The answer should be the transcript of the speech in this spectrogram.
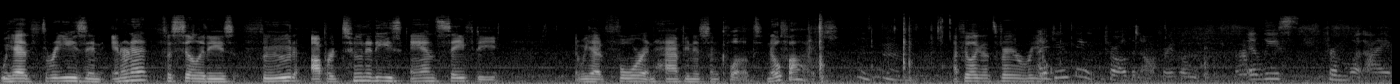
We had threes in internet, facilities, food, opportunities, and safety. And we had four in happiness and clubs. No fives. I feel like that's very real. I do think Tarleton offers, a, at least from what I've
